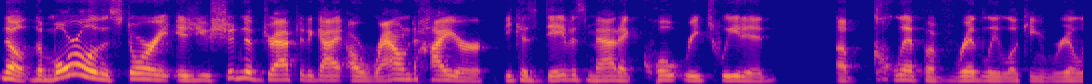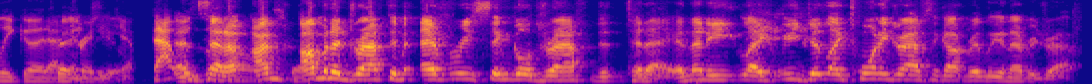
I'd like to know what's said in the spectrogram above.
No, the moral of the story is you shouldn't have drafted a guy a round higher because Davis Mattek quote retweeted a clip of Ridley looking really good at Thank trading you. camp. That and was said, moral I'm the story. I'm gonna draft him every single draft th- today. And then he like he did like 20 drafts and got Ridley in every draft.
